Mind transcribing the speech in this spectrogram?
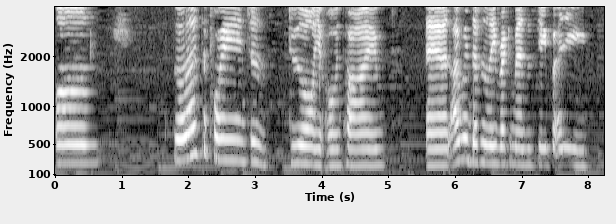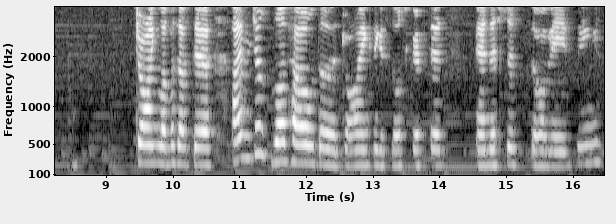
Um, so that's the point. Just do it on your own time. And I would definitely recommend this game for any drawing lovers out there. I just love how the drawing thing is so scripted and it's just so amazing.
